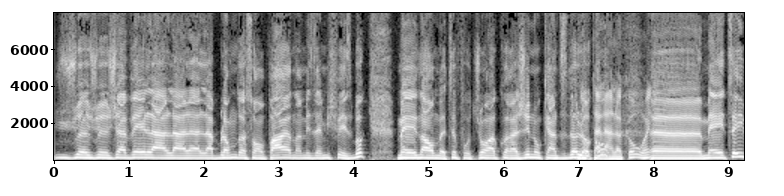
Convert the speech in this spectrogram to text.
j'avais la, la, la, la blonde de son père dans mes amis Facebook. Mais non, mais tu sais, faut toujours encourager nos candidats Nos locaux. talents locaux, oui. Euh, mais tu sais,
